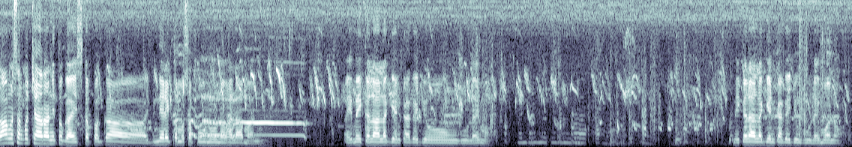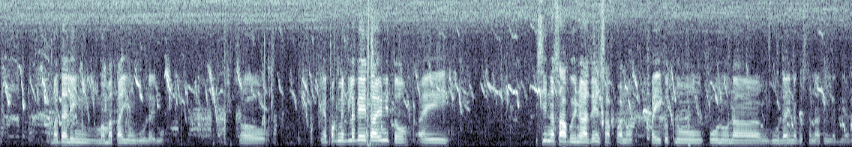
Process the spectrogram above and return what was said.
Sa ang isang kutsara nito guys, kapag ka dinirekta mo sa puno ng halaman, ay may kalalagyan kagad yung gulay mo. May kalalagyan kagad yung gulay mo, ano? Madaling mamatay yung gulay mo. So, kaya pag naglagay tayo nito, ay isinasaboy natin sa ano, paikot ng puno ng gulay na gusto nating lagyan.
